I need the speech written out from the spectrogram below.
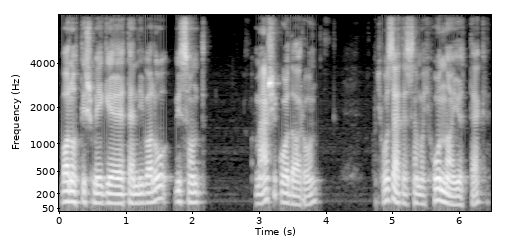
van ott is még tennivaló, viszont a másik oldalról, hogy hozzáteszem, hogy honnan jöttek,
